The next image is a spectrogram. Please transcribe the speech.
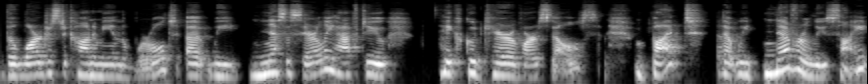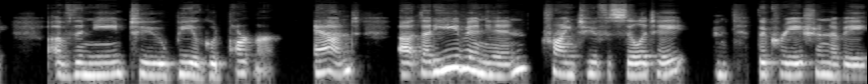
the largest economy in the world, uh, we necessarily have to take good care of ourselves, but that we never lose sight of the need to be a good partner. And uh, that even in trying to facilitate the creation of a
